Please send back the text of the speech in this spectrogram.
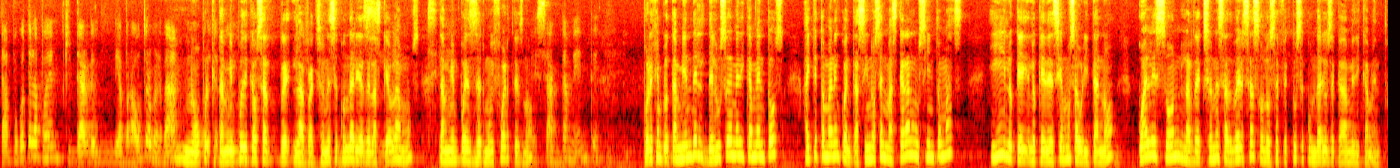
Tampoco te la pueden quitar de un día para otro, ¿verdad? No, porque, también puede causar las reacciones secundarias de las que hablamos, también pueden ser muy fuertes, ¿no? Exactamente. Por ejemplo, también del, del uso de medicamentos hay que tomar en cuenta si no se enmascaran los síntomas y lo que, lo que decíamos ahorita, ¿no? ¿Cuáles son las reacciones adversas o los efectos secundarios de cada medicamento?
